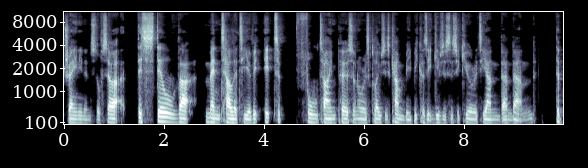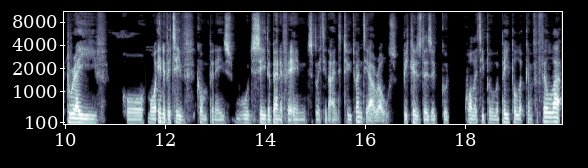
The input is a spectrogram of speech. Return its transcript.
training and stuff. So uh, there's still that mentality of it, it's a full time person or as close as can be because it gives us the security and, and, and. The brave or more innovative companies would see the benefit in splitting that into two 20 hour roles because there's a good quality pool of people that can fulfill that.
